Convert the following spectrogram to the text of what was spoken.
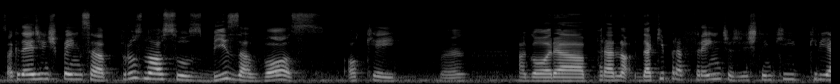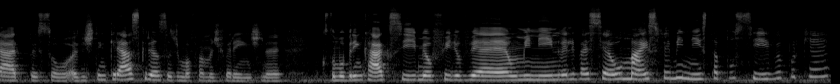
Só que daí a gente pensa, para os nossos bisavós, ok, né? Agora, pra, daqui para frente, a gente tem que criar pessoas, a gente tem que criar as crianças de uma forma diferente, né? Eu costumo brincar que se meu filho vier um menino, ele vai ser o mais feminista possível, porque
